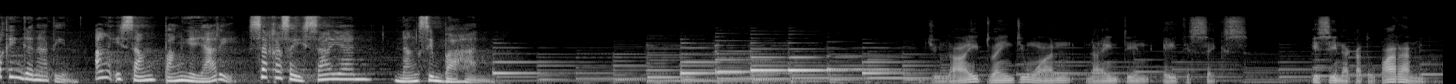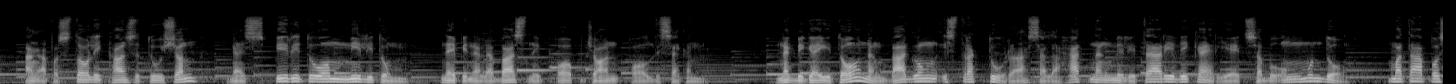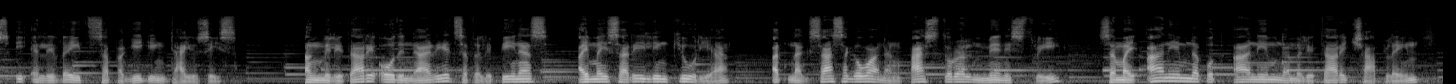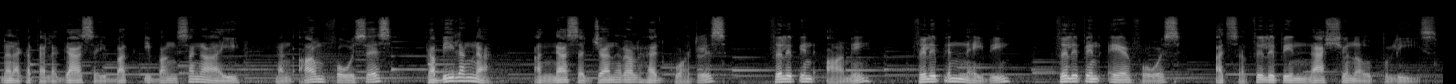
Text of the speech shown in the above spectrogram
Pakinggan natin ang isang pangyayari sa kasaysayan ng simbahan. July 21, 1986 Isinakatuparan ang Apostolic Constitution na Spirituum Militum na ipinalabas ni Pope John Paul II. Nagbigay ito ng bagong istruktura sa lahat ng military vicariate sa buong mundo matapos i-elevate sa pagiging diocese. Ang military ordinariate sa Pilipinas ay may sariling curia at nagsasagawa ng pastoral ministry sa may anim na put-anim na military chaplain na nakatalaga sa iba't ibang sangay ng armed forces kabilang na ang nasa General Headquarters, Philippine Army, Philippine Navy, Philippine Air Force at sa Philippine National Police.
